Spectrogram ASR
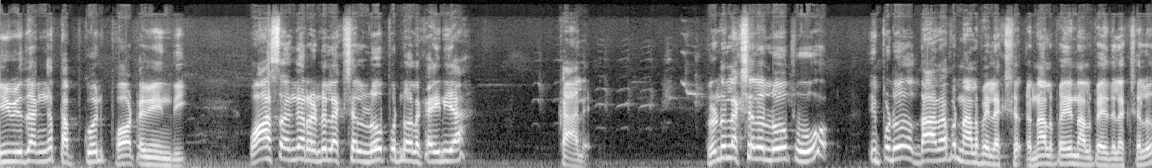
ఈ విధంగా తప్పుకొని పోవటమేంది? వాస్తవంగా రెండు లక్షల లోపు ఉన్న వాళ్ళకి అయినాయా? కాలే. రెండు లక్షల లోపు ఇప్పుడు దాదాపు నలభై లక్షలు నలభై నలభై ఐదు లక్షలు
